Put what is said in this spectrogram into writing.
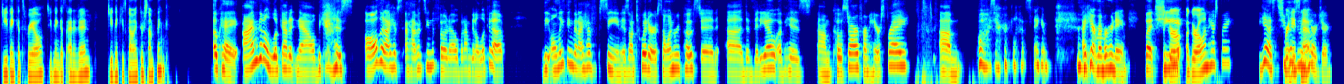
Do you think it's real? Do you think it's edited? Do you think he's going through something? Okay, I'm gonna look at it now because all that I have I haven't seen the photo, but I'm gonna look it up. The only thing that I have seen is on Twitter. Someone reposted uh, the video of his um, co-star from Hairspray. Um, what was her last name? I can't remember her name, but she a girl, a girl in Hairspray. Yes, she Brittany plays the main character.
